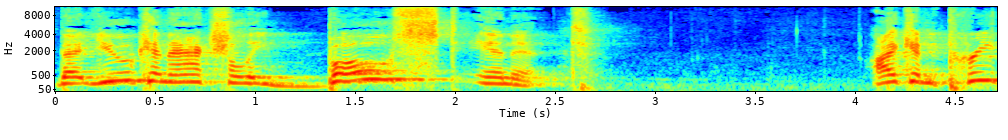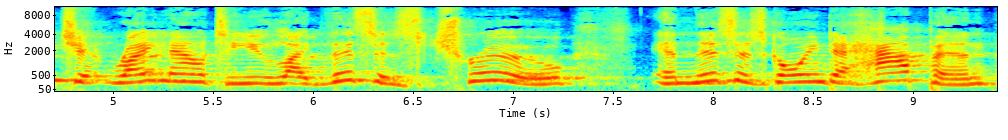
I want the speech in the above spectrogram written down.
that you can actually boast in it. I can preach it right now to you like this is true and this is going to happen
